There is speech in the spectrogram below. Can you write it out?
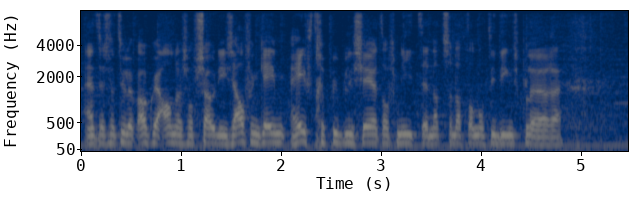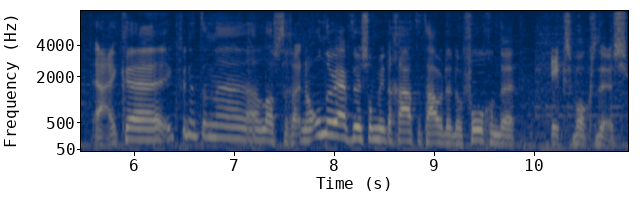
En het is natuurlijk ook weer anders of Sony zelf een game heeft gepubliceerd of niet. En dat ze dat dan op die dienst pleuren. Ja, ik, eh, ik vind het een eh, lastige. En een onderwerp dus om in de gaten te houden. De volgende Xbox dus.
